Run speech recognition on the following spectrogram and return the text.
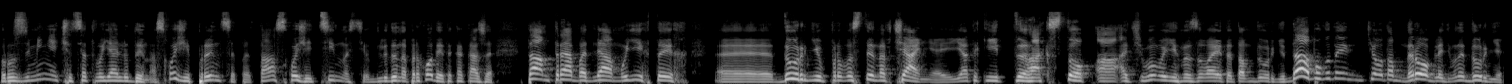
розуміння, чи це твоя людина. Схожі принципи, та схожі цінності. Людина приходить і така каже: там треба для моїх тих е, дурнів провести навчання. І я такий, так, стоп. А, а чому ви їх називаєте там дурні? Да, бо вони нічого там не роблять, вони дурні.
